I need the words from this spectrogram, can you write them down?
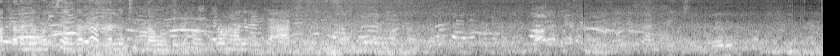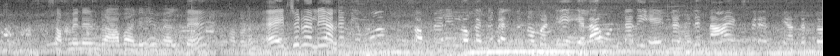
అక్కడ మేము వచ్చాం కదా అక్కడ నుంచి ఇట్లా ఉంటుంది మొత్తం మనకి ఇంకా యాక్టివిటీస్ ఉంటాయి సబ్మెరీన్ రావాలి వెళ్తే అప్పుడు ఏ చూడాలి అంటే మేము సబ్మెరీన్లోకి అయితే వెళ్తున్నామండి ఎలా ఉంటది ఏంటనేది నా ఎక్స్పీరియన్స్ మీ అందరితో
